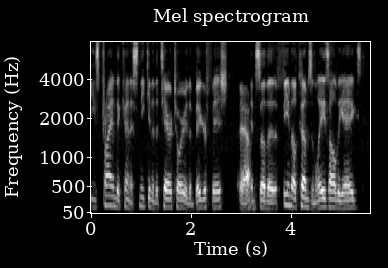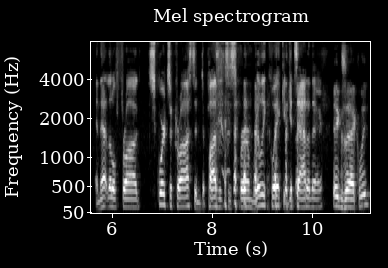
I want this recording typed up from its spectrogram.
he's trying to kind of sneak into the territory of the bigger fish. Yeah. And so the, the female comes and lays all the eggs, and that little frog squirts across and deposits his sperm really quick and gets out of there. Exactly.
